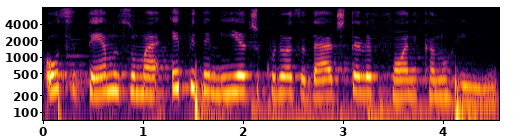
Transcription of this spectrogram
ou se temos uma epidemia de curiosidade telefônica no Rio.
